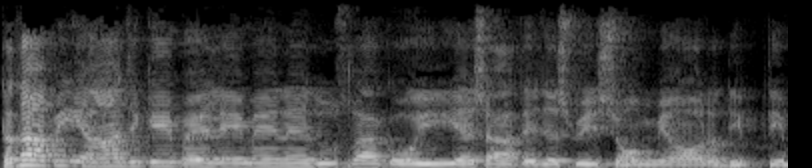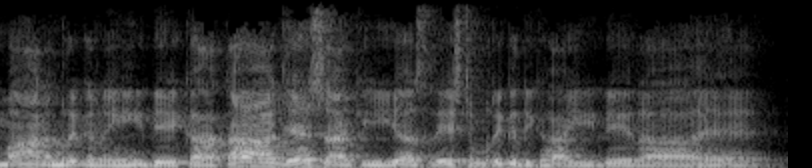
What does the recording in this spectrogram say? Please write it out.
तथापि आज के पहले मैंने दूसरा कोई ऐसा तेजस्वी, सौम्य और दीप्तिमान मृग नहीं देखा था, जैसा कि यह श्रेष्ठ मृग दिखाई दे रहा है।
